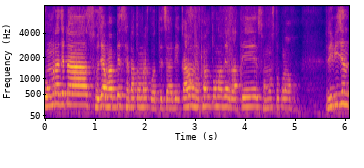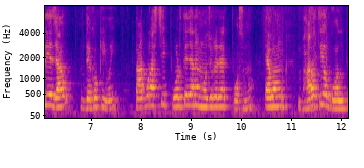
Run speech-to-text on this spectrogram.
তোমরা যেটা সোজা ভাববে সেটা তোমরা করতে চাইবে। কারণ এখন তোমাদের রাতে সমস্ত পড়া রিভিশন দিয়ে যাও, দেখো কি হই তারপর আসছি পড়তে জানে মজুরের এক প্রশ্ন এবং ভারতীয় গল্প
